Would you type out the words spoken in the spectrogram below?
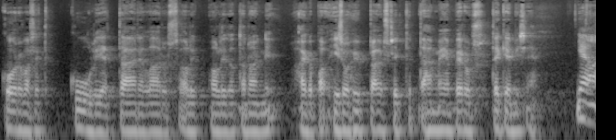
korvaset kuuli, että äänenlaadussa oli, oli tota noin, niin aika iso hyppäys sitten tähän meidän perustekemiseen. Ja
